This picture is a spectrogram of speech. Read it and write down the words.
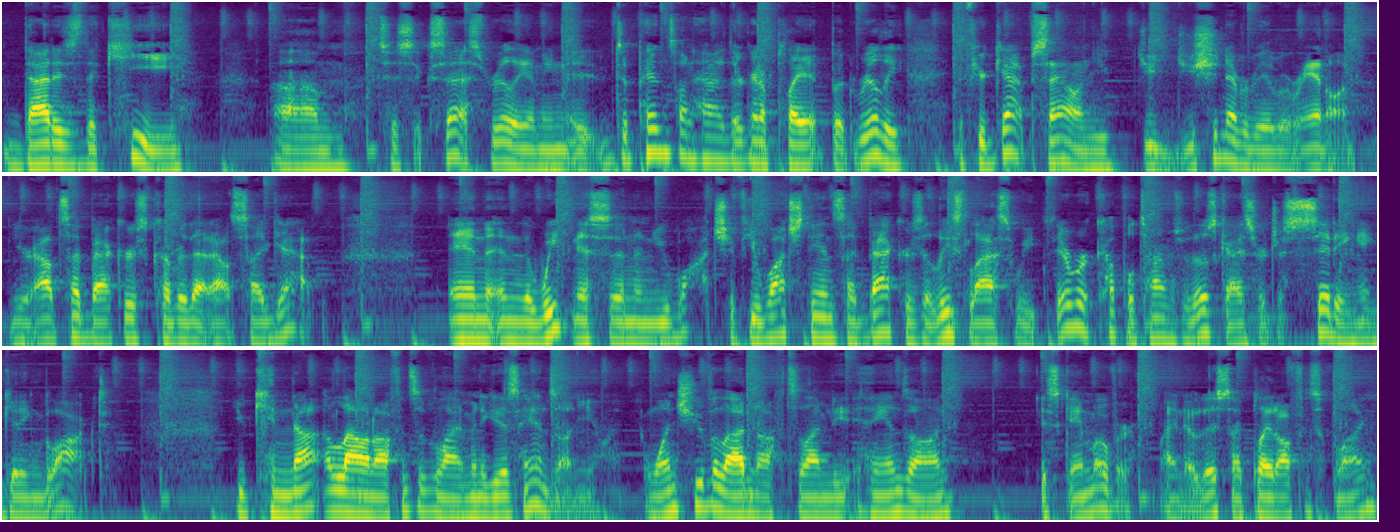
that is the key um, to success. Really, I mean, it depends on how they're going to play it. But really, if your gap sound, you, you you should never be able to ran on. Your outside backers cover that outside gap. And, and the weakness, and, and you watch, if you watch the inside backers, at least last week, there were a couple times where those guys are just sitting and getting blocked. You cannot allow an offensive lineman to get his hands on you. Once you've allowed an offensive lineman to get hands on, it's game over. I know this. I played offensive line.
